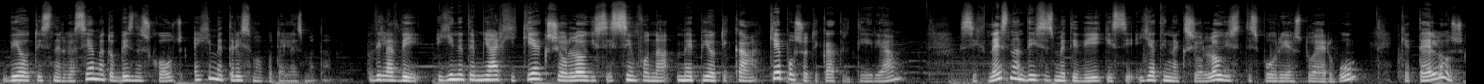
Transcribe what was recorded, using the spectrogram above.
διότι η συνεργασία με τον business coach έχει μετρήσιμα αποτελέσματα. Δηλαδή, γίνεται μια αρχική αξιολόγηση σύμφωνα με ποιοτικά και ποσοτικά κριτήρια, συχνές συναντήσεις με τη διοίκηση για την αξιολόγηση της πορείας του έργου και τέλος,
